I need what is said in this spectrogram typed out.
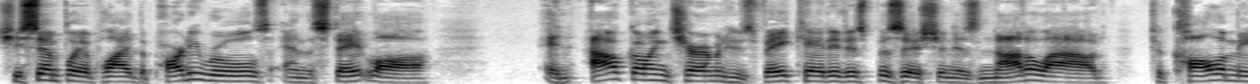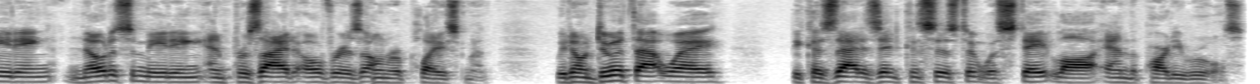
She simply applied the party rules and the state law. An outgoing chairman who's vacated his position is not allowed to call a meeting, notice a meeting, and preside over his own replacement. We don't do it that way because that is inconsistent with state law and the party rules.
